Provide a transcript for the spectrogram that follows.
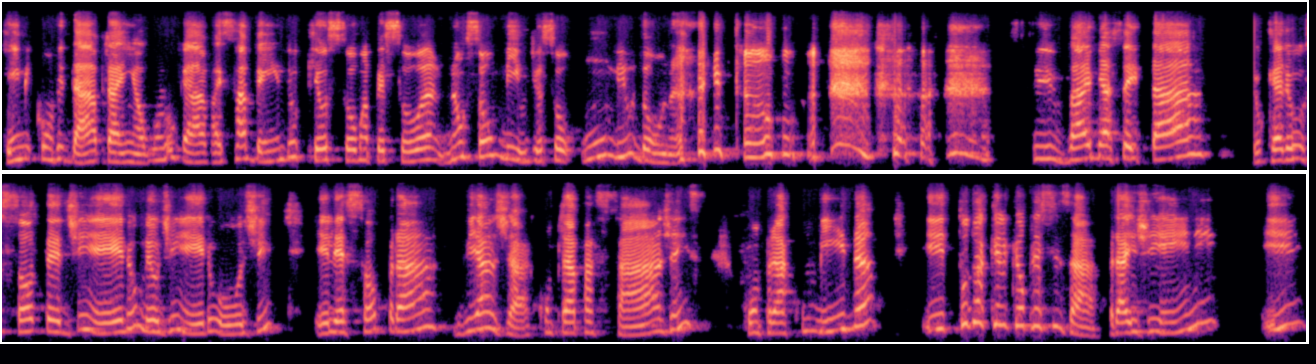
Quem me convidar para ir em algum lugar vai sabendo que eu sou uma pessoa, não sou humilde, eu sou humildona. Então, se vai me aceitar, eu quero só ter dinheiro, meu dinheiro hoje, ele é só para viajar, comprar passagens, comprar comida e tudo aquilo que eu precisar para higiene e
